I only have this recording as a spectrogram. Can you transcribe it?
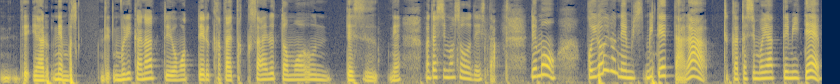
で、やる、ね、で無理かなって思ってる方たくさんいると思うんですね。私もそうでした。でも、こういろいろね、見てたら、私もやってみて、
